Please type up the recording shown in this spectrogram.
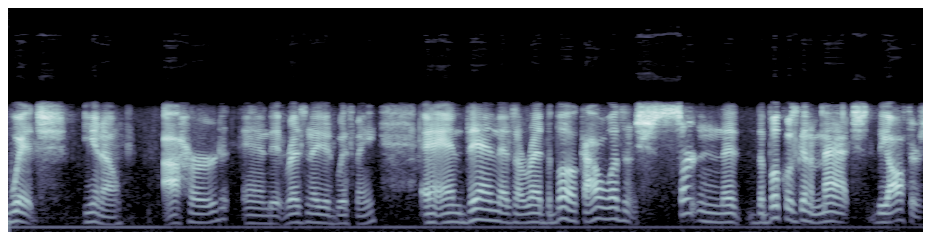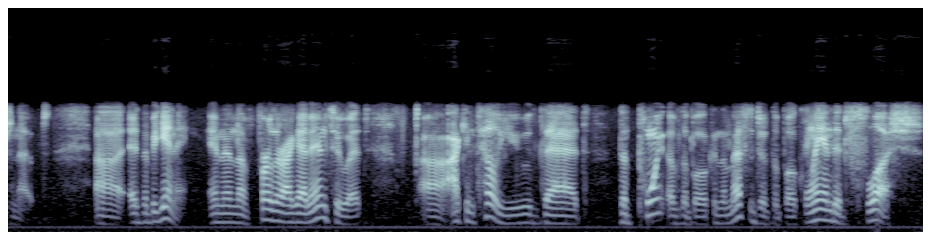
which you know I heard and it resonated with me. And then as I read the book, I wasn't certain that the book was going to match the author's note uh, at the beginning. And then the further I got into it, uh, I can tell you that the point of the book and the message of the book landed flush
